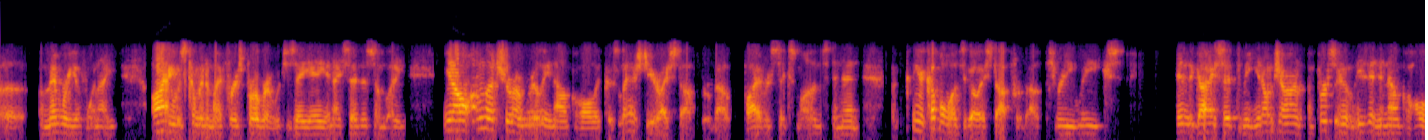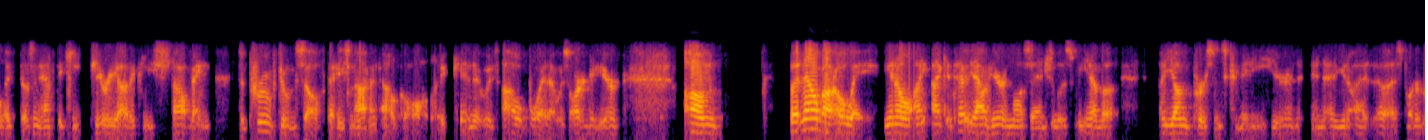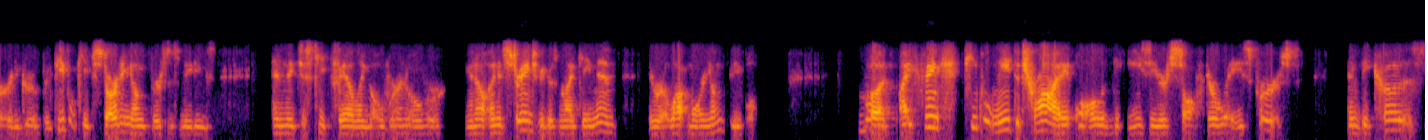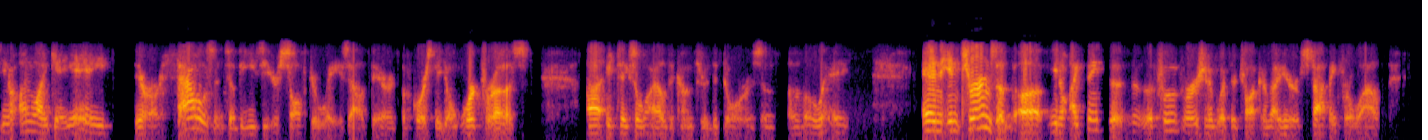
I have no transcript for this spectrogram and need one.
a memory of when I I was coming to my first program, which is AA, and I said to somebody, you know, I'm not sure I'm really an alcoholic because last year I stopped for about five or six months, and then you know, a couple months ago I stopped for about three weeks. And the guy said to me, you know, John, a person who isn't an alcoholic doesn't have to keep periodically stopping to prove to himself that he's not an alcoholic. And it was, oh boy, that was hard to hear. Um, but now about OA, you know, I, I can tell you out here in Los Angeles, we have a a young persons committee here, and, and uh, you know, as, part of our group, and people keep starting young persons meetings, and they just keep failing over and over. You know, and it's strange because when I came in, there were a lot more young people. But I think people need to try all of the easier, softer ways first. And because, you know, unlike AA, there are thousands of easier, softer ways out there. Of course, they don't work for us. Uh, it takes a while to come through the doors of, of OA. And in terms of, uh, you know, I think the, the, the food version of what they're talking about here of stopping for a while,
